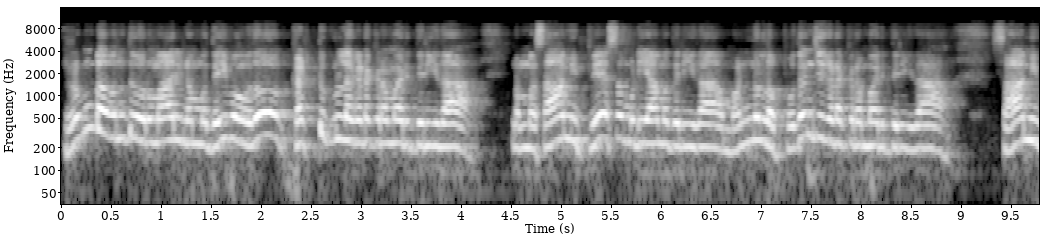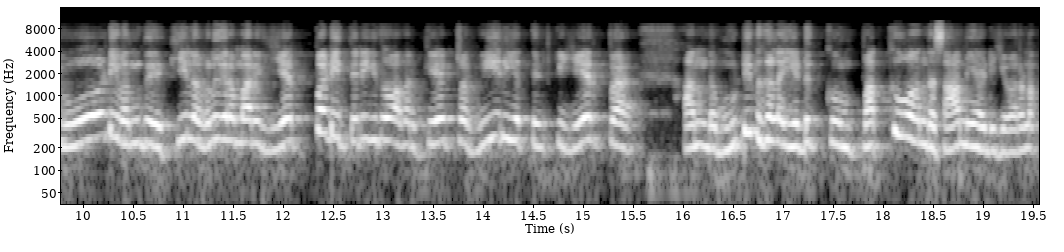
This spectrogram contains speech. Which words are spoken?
ரொம்ப வந்து ஒரு மாதிரி நம்ம தெய்வம் ஏதோ கட்டுக்குள்ள கிடக்கிற மாதிரி தெரியுதா? நம்ம சாமி பேச முடியாம தெரியுதா? மண்ணுல புதஞ்சு கிடக்கிற மாதிரி தெரியுதா? சாமி ஓடி வந்து கீழே விழுகிற மாதிரி எப்படி தெரியுதோ அதற்கேற்ற வீரியத்திற்கு ஏற்ப அந்த முடிவுகளை எடுக்கும் பக்குவம் அந்த சாமி அடிக்கு வரணும்.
